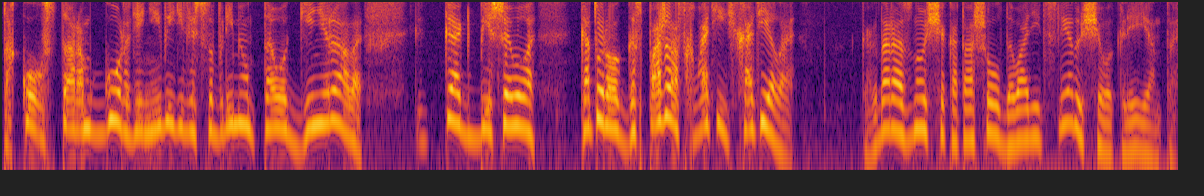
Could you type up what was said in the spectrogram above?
Такого в старом городе не видели со времен того генерала, как бишь которого госпожа схватить хотела. Когда разносчик отошел доводить следующего клиента,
